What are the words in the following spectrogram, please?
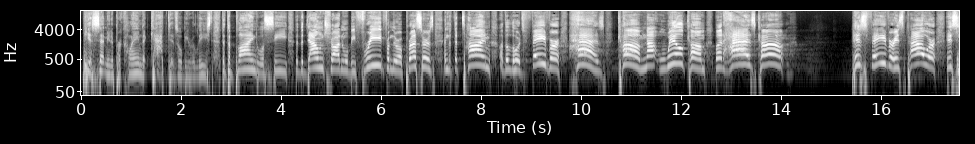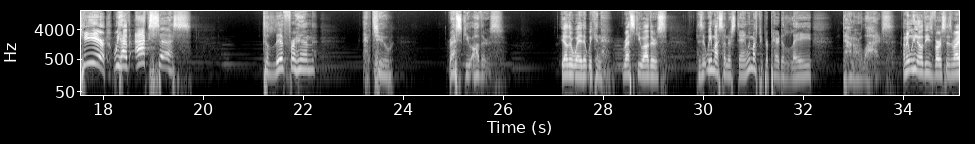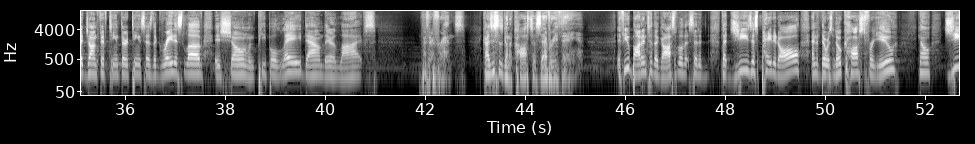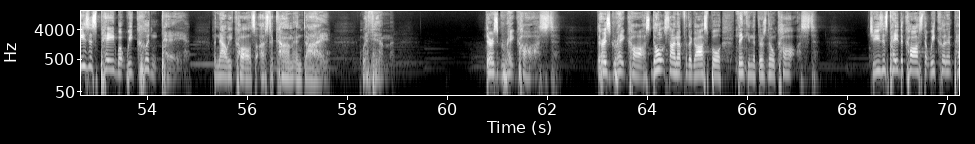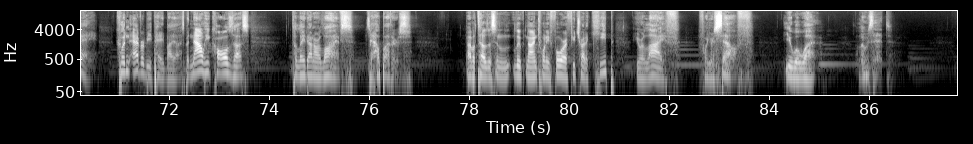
He has sent me to proclaim that captives will be released, that the blind will see, that the downtrodden will be freed from their oppressors, and that the time of the Lord's favor has come. Not will come, but has come. His favor, His power is here. We have access to live for Him and to rescue others. The other way that we can rescue others is that we must understand, we must be prepared to lay down our lives. I mean, we know these verses, right? John 15, 13 says, The greatest love is shown when people lay down their lives for their friends. Guys, this is going to cost us everything. If you bought into the gospel that said that Jesus paid it all and that there was no cost for you, no, Jesus paid what we couldn't pay, but now he calls us to come and die with him. There is great cost. There is great cost. Don't sign up for the gospel thinking that there's no cost. Jesus paid the cost that we couldn't pay, couldn't ever be paid by us. But now he calls us to lay down our lives to help others. Bible tells us in Luke 9:24, if you try to keep your life for yourself, you will what? Lose it.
